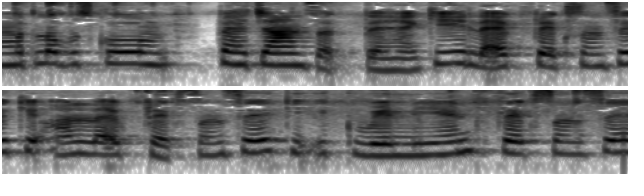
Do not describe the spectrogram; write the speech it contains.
मतलब उसको पहचान सकते हैं कि लाइक फ्रैक्शन से कि अनलाइक फ्रैक्शन से कि इक्वेलियंट फ्रैक्शन से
